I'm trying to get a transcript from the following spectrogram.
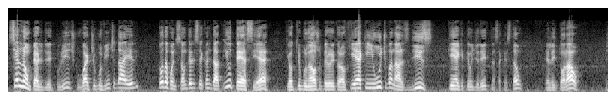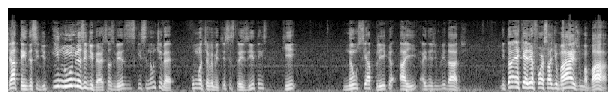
Se ele não perde o direito político, o artigo 20 dá a ele toda a condição dele ser candidato. E o TSE, que é o Tribunal Superior Eleitoral, que é que, em última análise, diz quem é que tem o direito nessa questão eleitoral, já tem decidido inúmeras e diversas vezes que, se não tiver cumulativamente esses três itens, que não se aplica aí a inegibilidade. Então é querer forçar demais uma barra,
